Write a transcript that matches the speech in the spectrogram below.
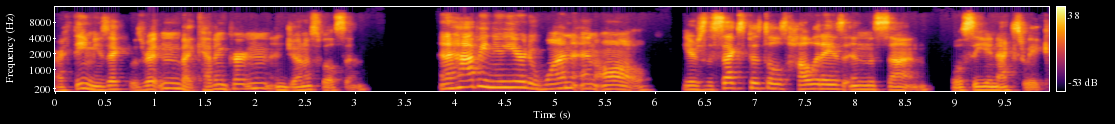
Our theme music was written by Kevin Curtin and Jonas Wilson. And a happy new year to one and all. Here's the Sex Pistols Holidays in the Sun. We'll see you next week.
